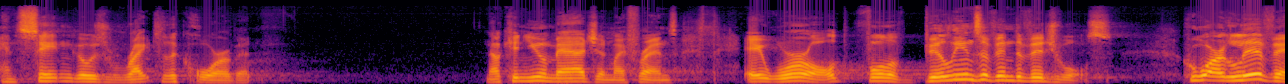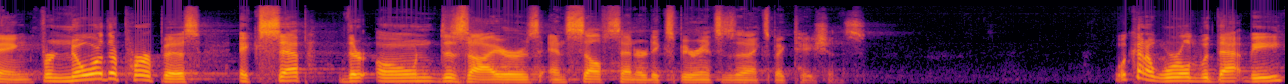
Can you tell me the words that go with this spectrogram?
And Satan goes right to the core of it. Now, can you imagine, my friends, a world full of billions of individuals who are living for no other purpose except their own desires and self centered experiences and expectations? What kind of world would that be?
